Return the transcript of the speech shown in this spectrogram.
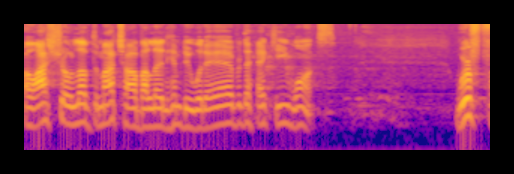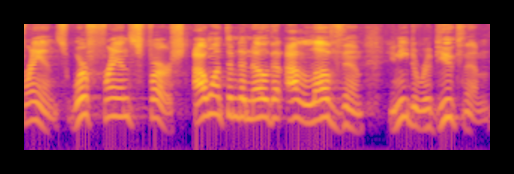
Oh, I show love to my child by letting him do whatever the heck he wants. We're friends. We're friends first. I want them to know that I love them. You need to rebuke them.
